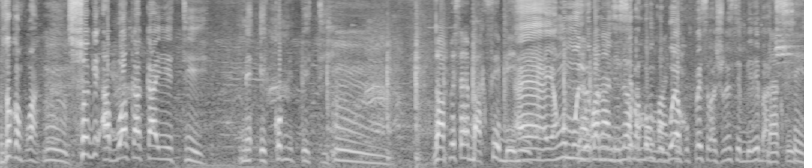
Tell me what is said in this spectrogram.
ozo comprendre mm. soki abwakaka ye te mais ekomi mpe te mm. donc apesa ye baxe ebele eh, yango moni bamusicien bakomi koboya kopesa bajournaliste ebele baxe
